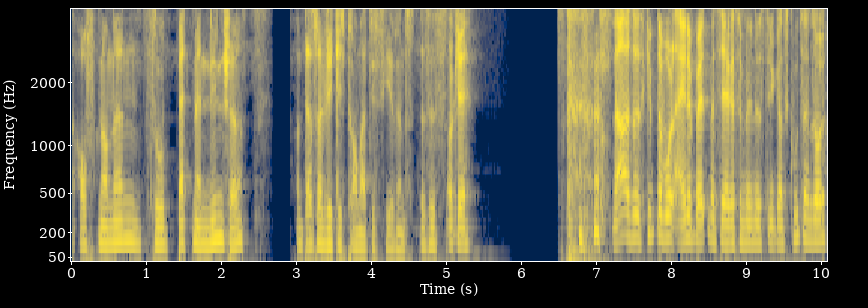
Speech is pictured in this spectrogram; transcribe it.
aufgenommen zu Batman Ninja und das war wirklich traumatisierend. Das ist. Okay. Na, also es gibt da wohl eine Batman-Serie zumindest, die ganz gut sein soll.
